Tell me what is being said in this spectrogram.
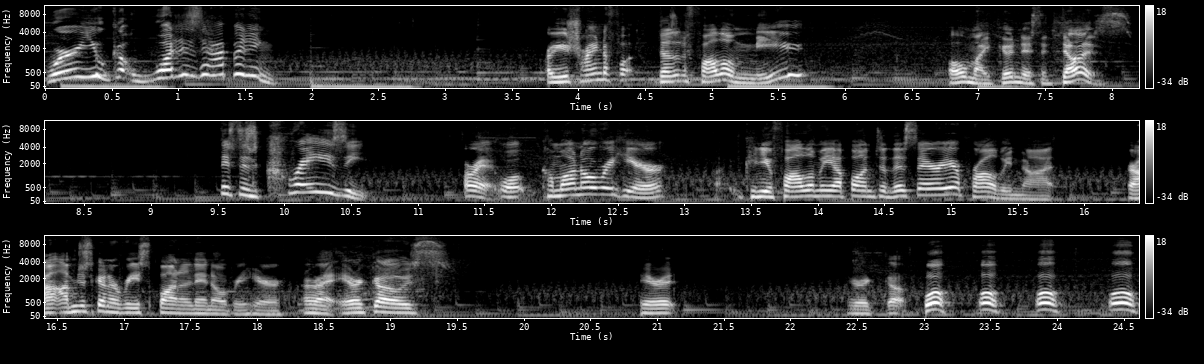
Where are you go? What is happening? Are you trying to Does it follow me? Oh my goodness, it does. This is crazy. All right, well, come on over here. Can you follow me up onto this area? Probably not. I'm just gonna respawn it in over here. All right, here it goes. Here it. Here it go. Whoa, whoa, whoa, whoa.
